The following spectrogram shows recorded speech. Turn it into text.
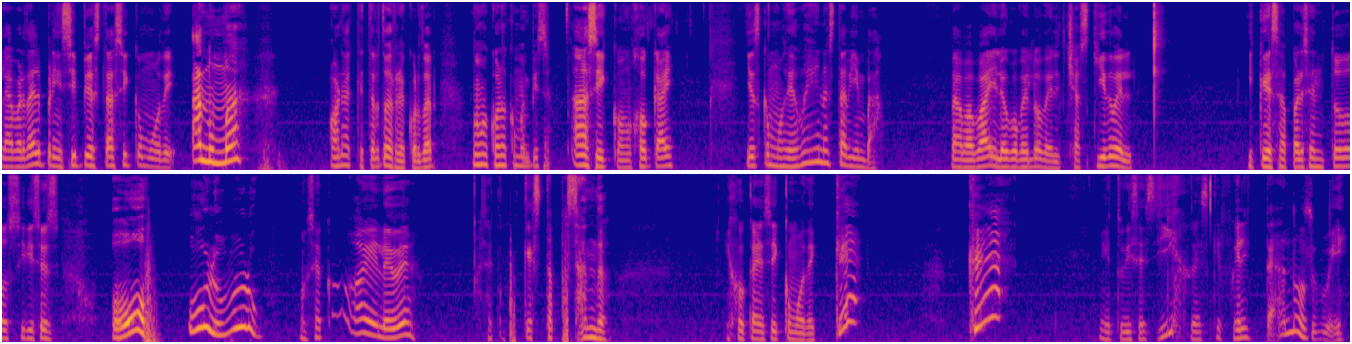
La verdad el principio está así como de, ah, no ma. Ahora que trato de recordar, no me acuerdo cómo empieza. Ah, sí, con Hawkeye y es como de, bueno, está bien, va. Va, va, va. Y luego ves lo del chasquido, el. Y que desaparecen todos y dices, oh, oh, lo veo. O sea, ay, le ve. O sea, ¿qué está pasando? Y Hawkeye así como de, ¿qué? ¿Qué? Y tú dices, hijo, es que fue el Thanos, güey.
